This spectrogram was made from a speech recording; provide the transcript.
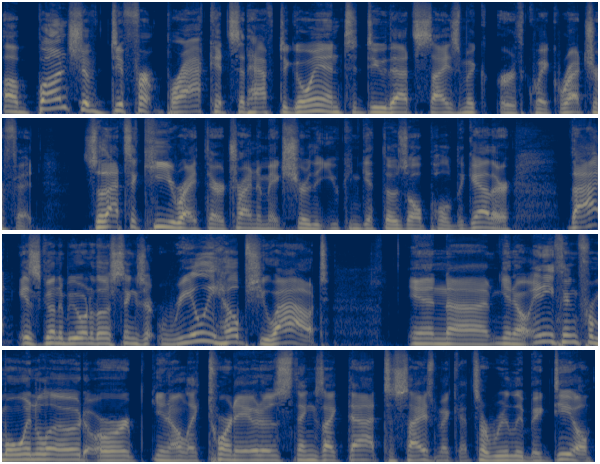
a bunch of different brackets that have to go in to do that seismic earthquake retrofit. So that's a key right there, trying to make sure that you can get those all pulled together. That is going to be one of those things that really helps you out in uh, you know anything from a wind load or you know like tornadoes, things like that to seismic. That's a really big deal.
